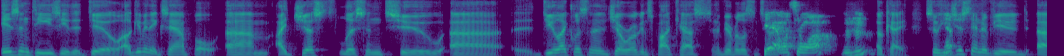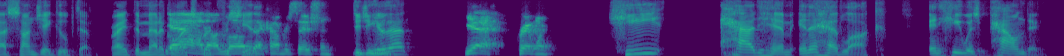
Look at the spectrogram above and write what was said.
isn't easy to do. I'll give you an example. Um, I just listened to. Uh, do you like listening to Joe Rogan's podcast? Have you ever listened to? Yeah, it? once in a while. Mm-hmm. Okay, so he Yep. just interviewed uh, Sanjay Gupta, right, the medical Yeah, expert I for love CNN. that conversation. Did you hear Mhm. that? Yeah, great one. He had him in a headlock, and he was pounding,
